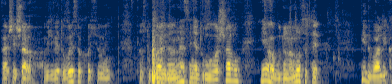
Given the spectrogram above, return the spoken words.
Перший шар вільвету висох, ось він. Приступаю до нанесення другого шару. Я його буду наносити під валік.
